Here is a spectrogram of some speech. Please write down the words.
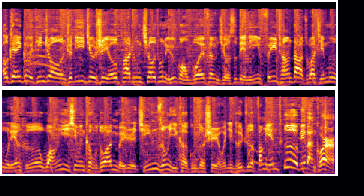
OK，各位听众，这里就是由巴中交通旅游广播 FM 九四点零非常大嘴巴节目联合网易新闻客户端每日轻松一刻工作室为您推出的方言特别板块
